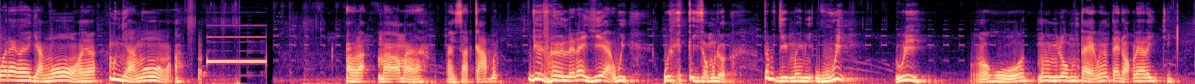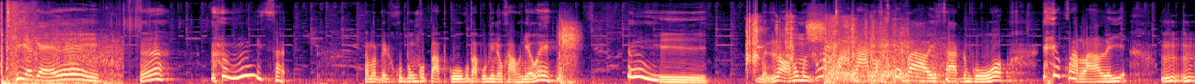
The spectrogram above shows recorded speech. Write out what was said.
ไม่ได้ไงอย่างโง่เข้าใจไหมมึงอย่างโง่ เอาละมาเอาม่นะไอสัตว์กราฟมึงยืดเพลินเลยนะไอ้เหี้ยอุ้ยอุ้ยตีสองมือโดดแต่เมื่อกี้ไม่มีอุ้ยดูดิโอ้โหนั่นมันมีลมมึงแตกมันแตกดอกแล้วอะไรอีกเหี้ยแกเอ้ยเออสัตว์ถ้ามันเป็นคูปงคูปรับกูกูปรับกูมีนกขาวคนเดียวเว้ยเอ้ยเหมือนหลอกพวกมึงกวาดลานวะบ้าไอ้สัตว์โอ้โห กวาดลานเลยอะอืมอืม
